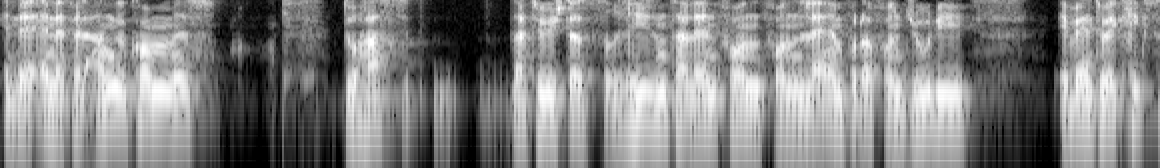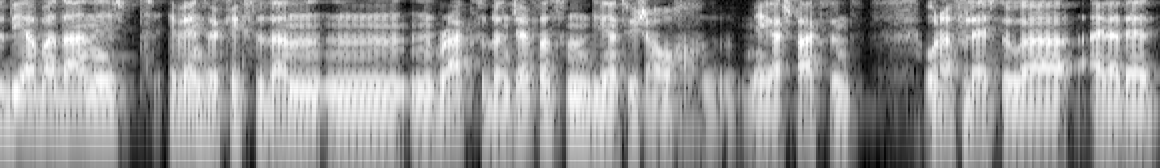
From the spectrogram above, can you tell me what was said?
in der NFL angekommen ist. Du hast natürlich das Riesentalent von, von Lamp oder von Judy. Eventuell kriegst du die aber da nicht. Eventuell kriegst du dann einen, einen Rux oder einen Jefferson, die natürlich auch mega stark sind. Oder vielleicht sogar einer der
